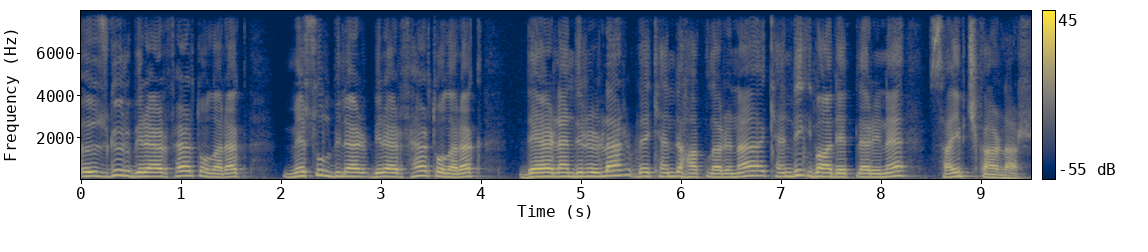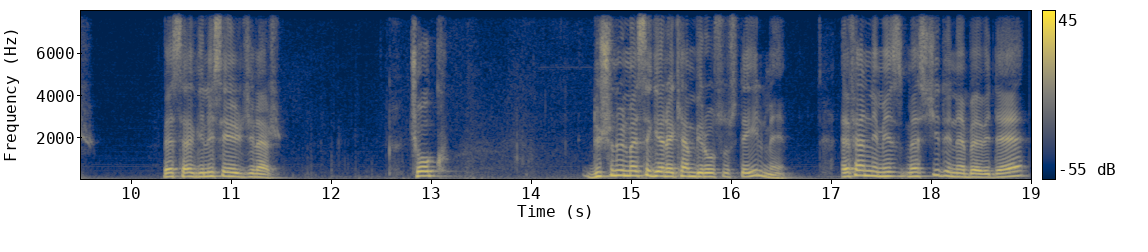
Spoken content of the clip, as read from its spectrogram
özgür birer fert olarak, mesul birer, birer fert olarak değerlendirirler ve kendi haklarına, kendi ibadetlerine sahip çıkarlar. Ve sevgili seyirciler, çok düşünülmesi gereken bir husus değil mi? Efendimiz Mescid-i Nebevi'de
